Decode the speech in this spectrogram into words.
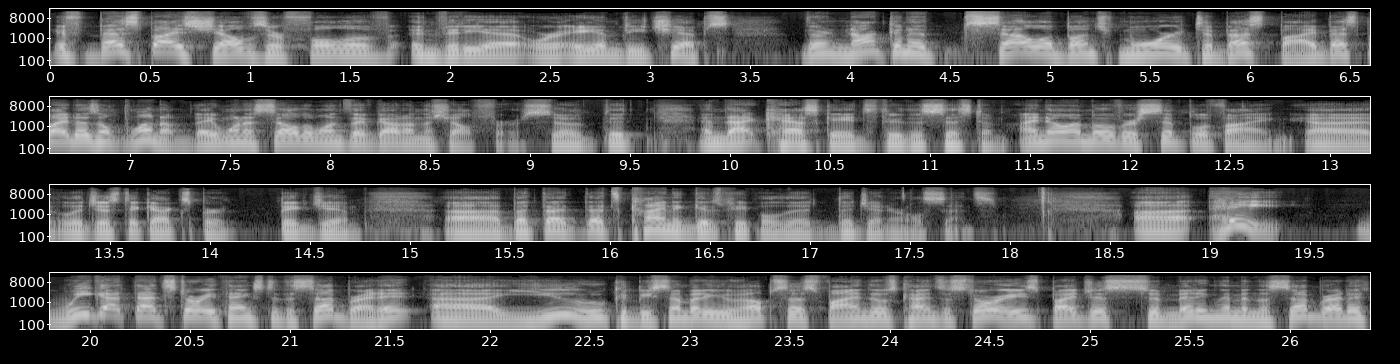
If Best Buy's shelves are full of Nvidia or AMD chips. They're not going to sell a bunch more to Best Buy. Best Buy doesn't want them. They want to sell the ones they've got on the shelf first. So, that, and that cascades through the system. I know I'm oversimplifying, uh, logistic expert, Big Jim, uh, but that that's kind of gives people the the general sense. Uh, hey, we got that story thanks to the subreddit. Uh, you could be somebody who helps us find those kinds of stories by just submitting them in the subreddit,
